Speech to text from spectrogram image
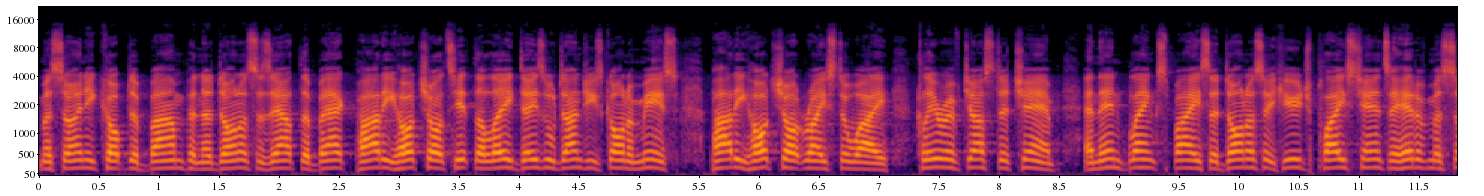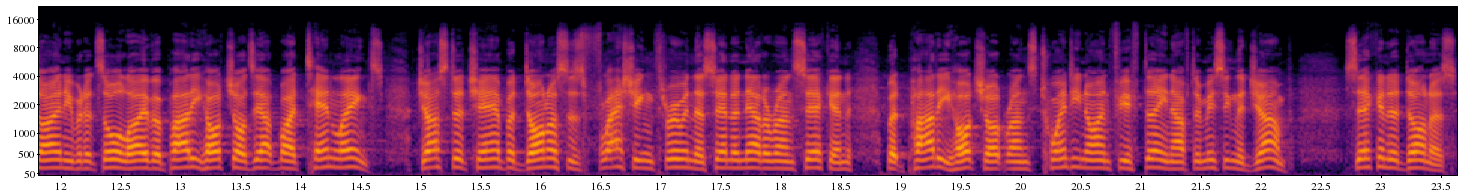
Masoni copped a bump and Adonis is out the back. Party Hotshot's hit the lead. Diesel Dungy's gone a miss. Party Hotshot raced away. Clear of Just a Champ. And then Blank Space. Adonis a huge place chance ahead of Masoni, but it's all over. Party Hotshot's out by 10 lengths. Just a Champ. Adonis is flashing through in the centre now to run second. But Party Hotshot Hotshot runs 29.15 after missing the jump. Second, Adonis.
